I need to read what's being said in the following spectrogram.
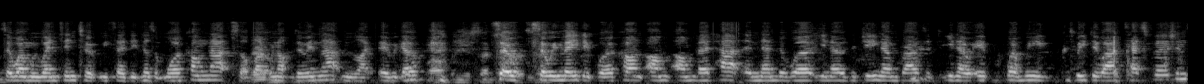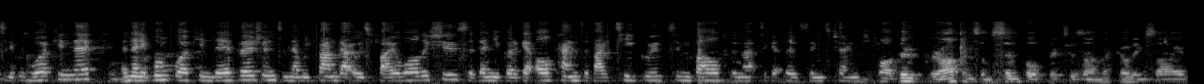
So when we went into it, we said it doesn't work on that, sort of like Yeah. we're not doing that, and like here we go. Often you send So, it to us, so we made it work on, on, on Red Hat, and then there were, you know, the genome browser, you know, it, when we, because we do our test versions, and it was working there, mm-hmm. and then it won't work in their versions, and then we found out it was firewall issues, so then you've got to get all kinds of IT groups involved and that to get those things changed. Well, there, there are often some simple fixes on the coding side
